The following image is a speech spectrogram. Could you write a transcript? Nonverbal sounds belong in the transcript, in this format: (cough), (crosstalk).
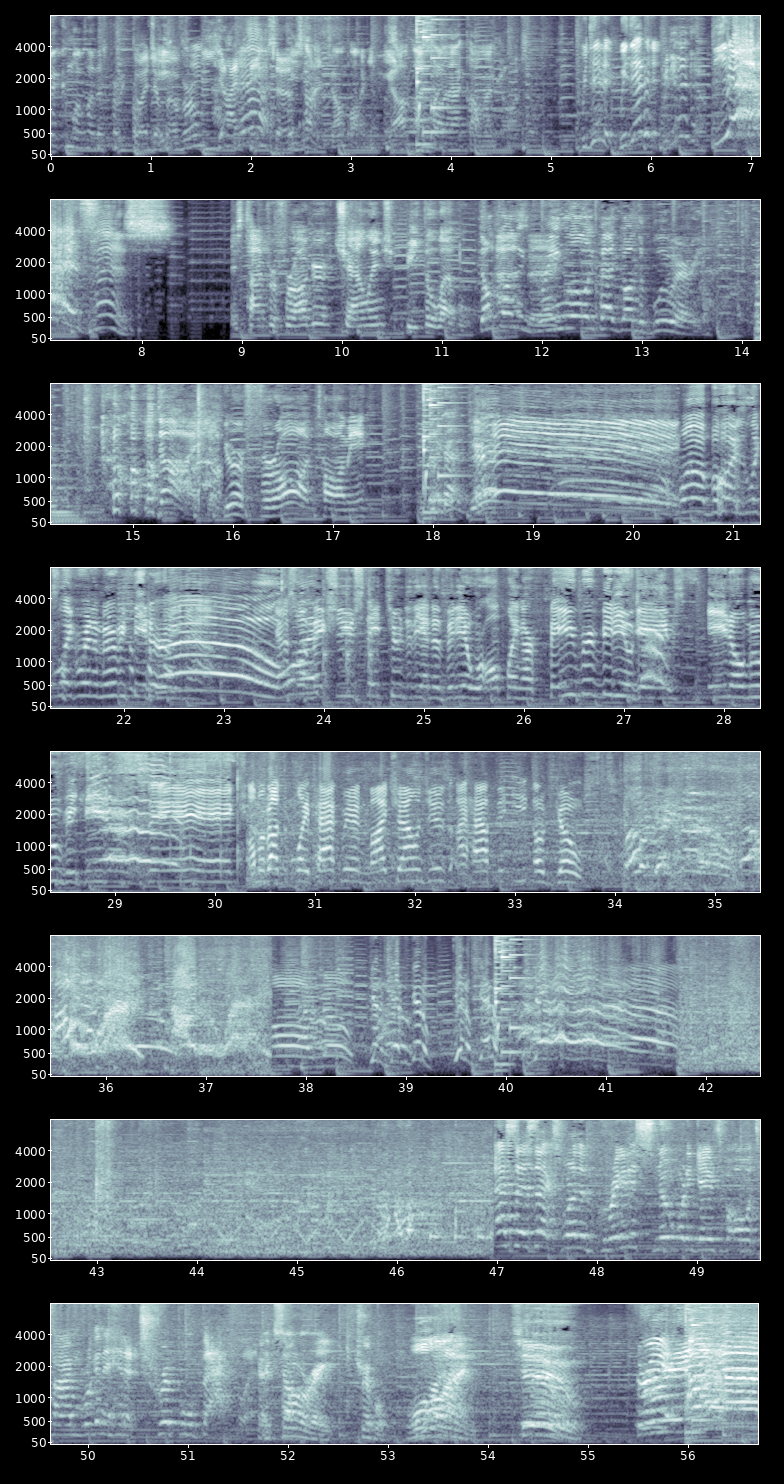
Oh. Come on, come on, that's perfect. Do I jump over him? Yeah, I think so. He's gonna jump on you. Yeah, I saw that comment. We did it! We did it! We did it. Yes! Yes. It's time for Frogger Challenge Beat the Level. Don't go on the green lily pad, go on the blue area. Died. (laughs) You're a frog, Tommy. Hey! Whoa, boys, looks like we're in a movie theater right now. Guess what? Make sure you stay tuned to the end of the video. We're all playing our favorite video games in a movie theater. Sick! I'm about to play Pac-Man. My challenge is I have to eat a ghost. Okay, now! Out of the way! Out of the way! Oh no! Get him! Get him! Get him! Get him! Get him! Yeah! SSX, one of the greatest snowboarding games of all time. We're gonna hit a triple backflip. Accelerate. Triple. One, two, three. Ah!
